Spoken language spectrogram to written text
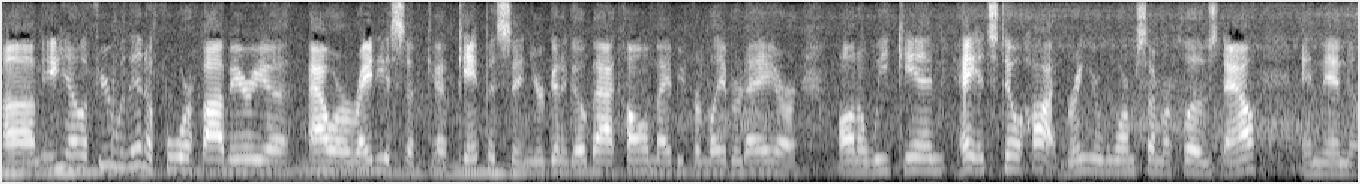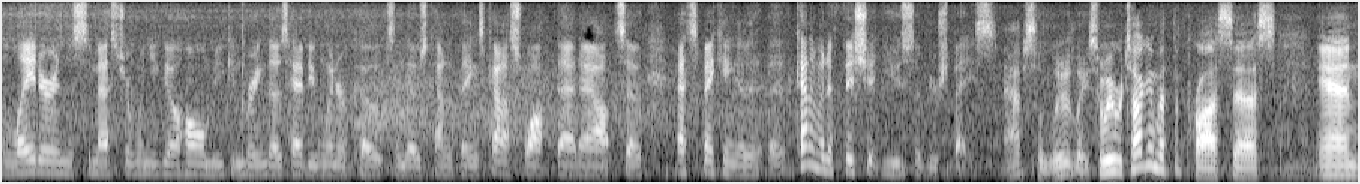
um, you know, if you're within a four or five area hour radius of, of campus and you're going to go back home maybe for Labor Day or on a weekend, hey, it's still hot. Bring your warm summer clothes now. And then later in the semester, when you go home, you can bring those heavy winter coats and those kind of things. Kind of swap that out. So that's making a, a kind of an efficient use of your space. Absolutely. So we were talking about the process, and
